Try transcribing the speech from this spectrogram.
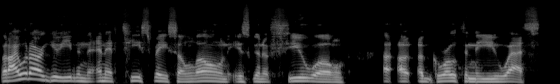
But I would argue even the NFT space alone is going to fuel a, a, growth in the U.S.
